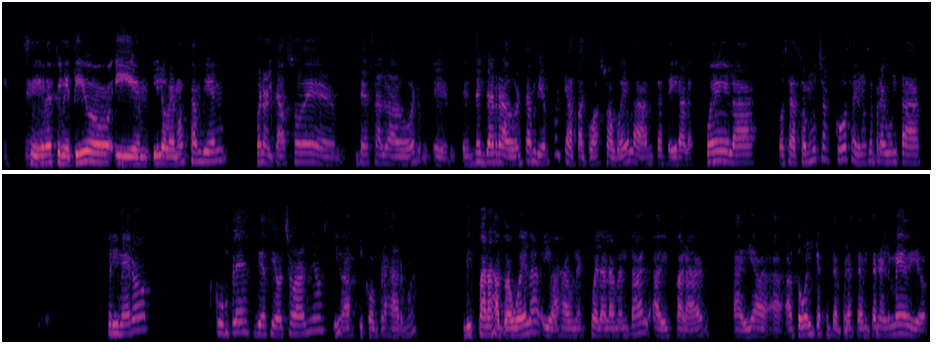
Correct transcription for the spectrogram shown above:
Este, sí, definitivo, y, y, lo vemos también, bueno, el caso de, de Salvador es desgarrador también porque atacó a su abuela antes de ir a la escuela, o sea, son muchas cosas y uno se pregunta, primero, cumples 18 años y vas y compras armas, disparas a tu abuela y vas a una escuela elemental a disparar ahí a, todo el que se te presente en el medio.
